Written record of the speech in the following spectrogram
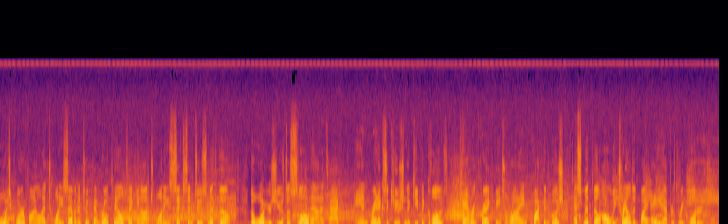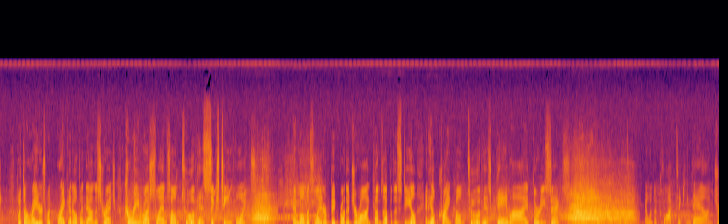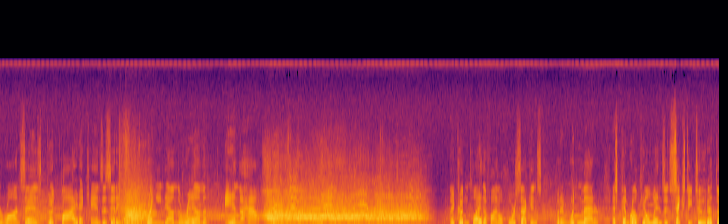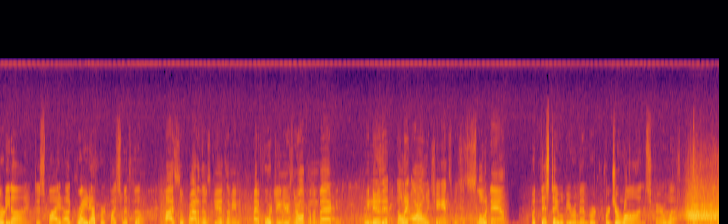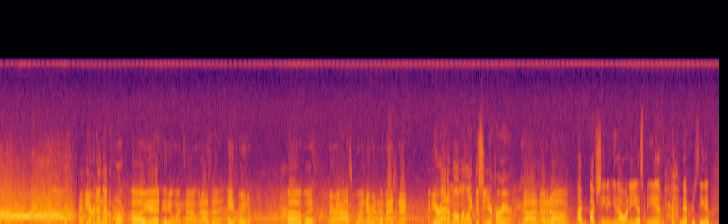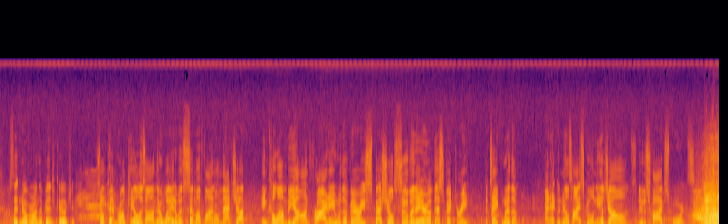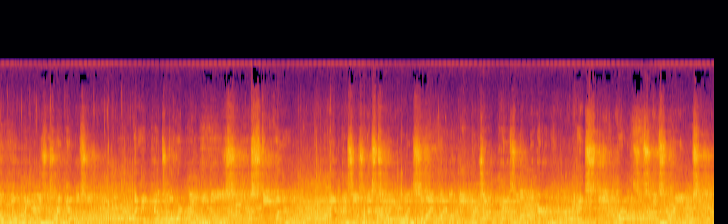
Boys quarterfinal had 27 and 2 Pembroke Hill taking on 26 and 2 Smithville. The Warriors used a slowdown attack and great execution to keep it close. Cameron Craig beats Ryan Quackenbush as Smithville only trailed it by eight after three quarters. But the Raiders would break it open down the stretch. Kareem Rush slams home two of his 16 points. And moments later, big brother Jaron comes up with a steal, and he'll crank home two of his game-high 36. And with the clock ticking down, Jaron says goodbye to Kansas City, bringing down the rim and the house. They couldn't play the final four seconds, but it wouldn't matter as Pembroke Hill wins at 62 to 39, despite a great effort by Smithville. I was so proud of those kids. I mean, I have four juniors, they're all coming back, and we knew that the only our only chance was to slow it down. But this day will be remembered for Jaron's farewell. Have you ever done that before? Oh, yeah, I did it one time when I was an eighth grader. Uh, but never in high school. I never imagined that. Have you ever had a moment like this in your career? Nah, not at all. I've, I've seen it, you know, on E ESPN. I've never seen it sitting over on the bench coaching. So Pembroke Hill is on their way to a semifinal matchup in Columbia on Friday with a very special souvenir of this victory to take with them. At Hickman Mills High School, Neil Jones, News 5 Sports. Pembroke Hill Raiders is Rick Ellison. The head coach of the Hartville Eagles, Steve Hunter. The officials for this 2A boys semifinal game are John Castle of American and Steve Krause of Sweet Springs.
